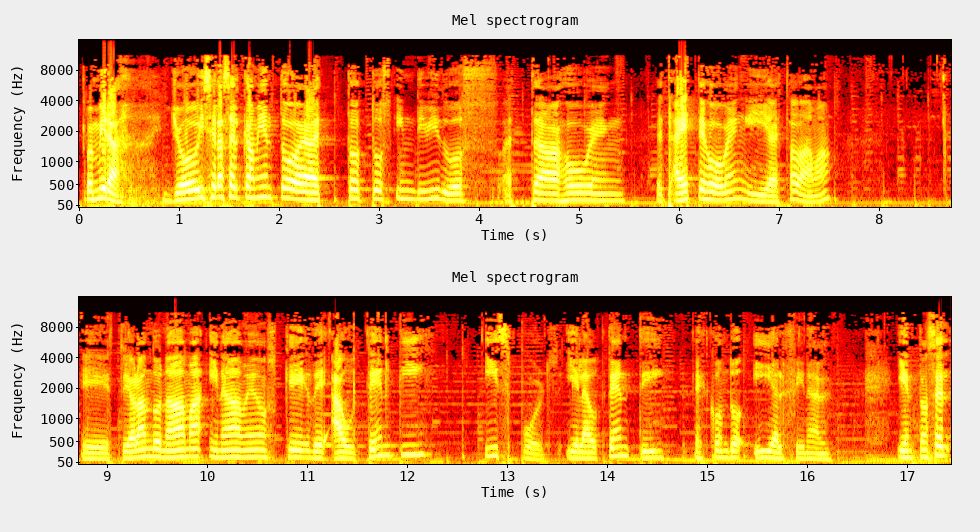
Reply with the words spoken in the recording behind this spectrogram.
Pues mira, yo hice el acercamiento a estos dos individuos, a esta joven a este joven y a esta dama. Eh, estoy hablando nada más y nada menos que de Authenti Esports. Y el Authenti es con dos I al final. Y entonces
